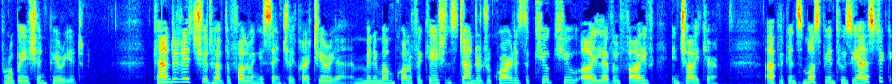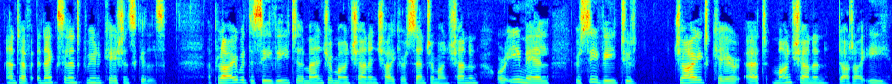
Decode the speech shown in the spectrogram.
probation period. Candidates should have the following essential criteria. A minimum qualification standard required is the QQI Level 5 in childcare. Applicants must be enthusiastic and have an excellent communication skills. Apply with the CV to the manager Mount Shannon Childcare Centre Mount Shannon or email your CV to childcare at mountshannon.ie.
